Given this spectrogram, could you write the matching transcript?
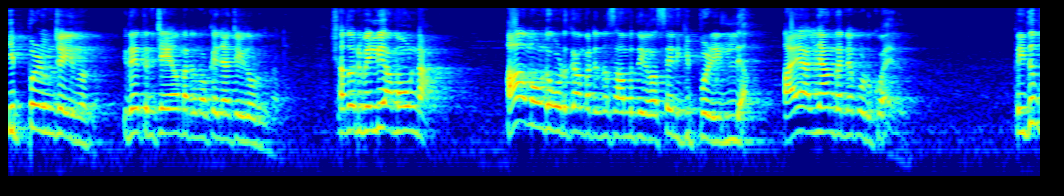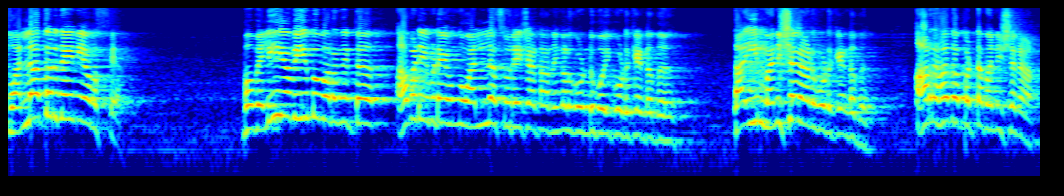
ഇപ്പോഴും ചെയ്യുന്നുണ്ട്. ഇദ്ദേഹത്തിന് ചെയ്യാൻ പറ്റുന്നതൊക്കെ ഞാൻ ചെയ്തു കൊടുക്കുന്നുണ്ട്. പക്ഷെ അതൊരു വലിയ എമൗണ്ടാണ് ആ എമൗണ്ട് കൊടുക്കാൻ പറ്റുന്ന സാമ്പത്തിക അവസ്ഥ എനിക്ക് ഇപ്പോഴും ഇല്ല. അയാൾ ഞാൻ തന്നെ കൊടുക്കുമായിരുന്നു. അപ്പൊ ഇത് വല്ലാത്തൊരു ദയനീയ അവസ്ഥയാണ്. അപ്പൊ വലിയ വീമ്പ് പറഞ്ഞിട്ട് അവിടെ ഇവിടെ ഒന്നും അല്ല സുരേഷ് ഏട്ടാ നിങ്ങൾ കൊണ്ടുപോയി കൊടുക്കേണ്ടത്. ഈ മനുഷ്യനാണ് കൊടുക്കേണ്ടത്. അർഹതപ്പെട്ട മനുഷ്യനാണ്.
